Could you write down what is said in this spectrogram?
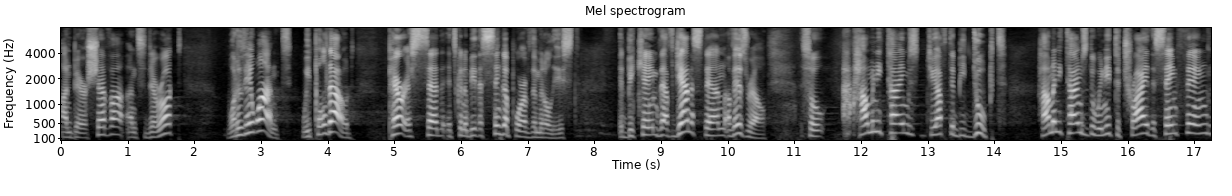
on Beersheba, on Sderot. What do they want? We pulled out. Peres said it's going to be the Singapore of the Middle East. It became the Afghanistan of Israel. So, how many times do you have to be duped? How many times do we need to try the same thing?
